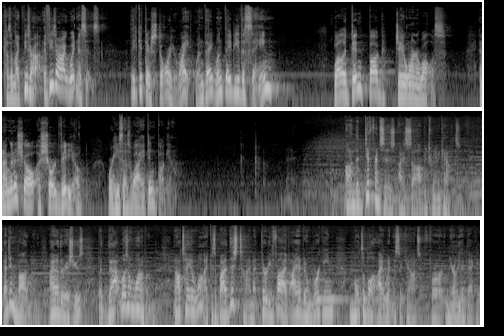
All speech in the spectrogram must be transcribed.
Because I'm like, these are, if these are eyewitnesses, they'd get their story right, wouldn't they? Wouldn't they be the same? Well, it didn't bug J. Warner Wallace. And I'm going to show a short video where he says why it didn't bug him. On the differences I saw between accounts. That didn't bother me. I had other issues, but that wasn't one of them. And I'll tell you why. Because by this time, at 35, I had been working multiple eyewitness accounts for nearly a decade.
